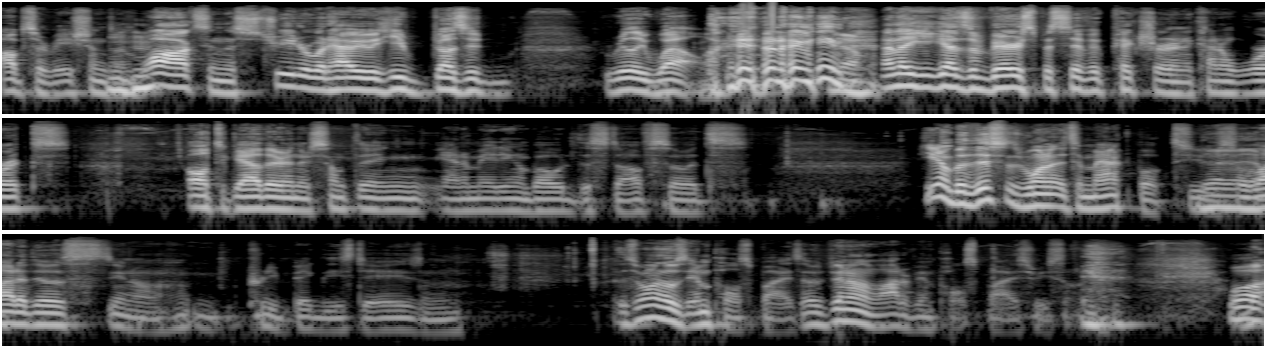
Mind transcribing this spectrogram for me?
observations Mm-hmm. on walks in the street or what have you. He does it really well. you know what I mean? Yeah. And like he gets a very specific picture, and it kind of works all together. And there's something animating about the stuff, so it's. You know, but this is one. It's a MACK book too, Yeah, so yeah, a lot of those, you know, pretty big these days, and it's one of those impulse buys. I've been on a lot of impulse buys recently. Well,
